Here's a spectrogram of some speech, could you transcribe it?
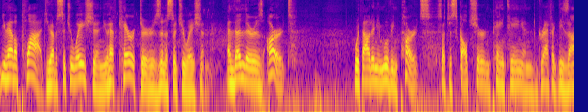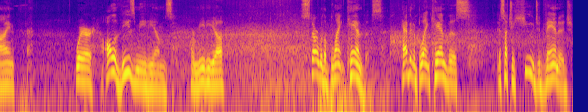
you have a plot, you have a situation, you have characters in a situation. And then there is art without any moving parts, such as sculpture and painting and graphic design where all of these mediums or media start with a blank canvas. Having a blank canvas is such a huge advantage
